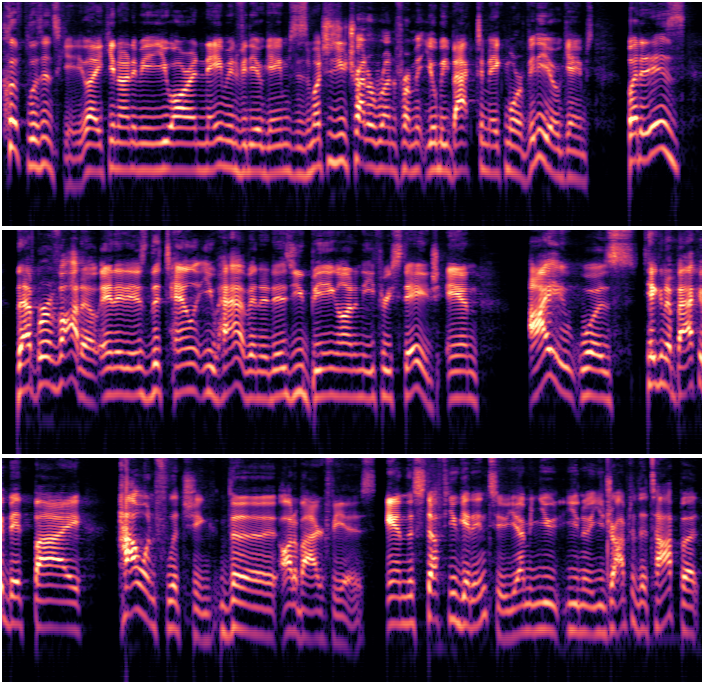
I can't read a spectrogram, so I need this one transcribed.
Cliff Bleszinski. Like, you know what I mean? You are a name in video games. As much as you try to run from it, you'll be back to make more video games. But it is that bravado and it is the talent you have and it is you being on an E3 stage. And I was taken aback a bit by how unflinching the autobiography is and the stuff you get into. I mean, you you know you dropped at the top, but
